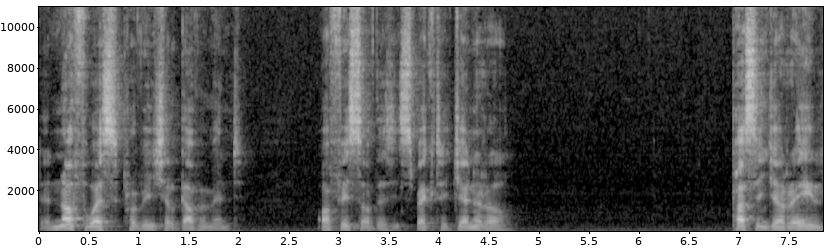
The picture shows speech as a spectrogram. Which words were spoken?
the Northwest Provincial Government, Office of the Inspector General, Passenger Rail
